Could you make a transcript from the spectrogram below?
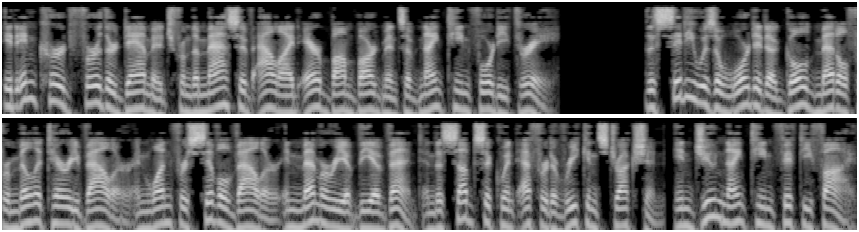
It incurred further damage from the massive Allied air bombardments of 1943. The city was awarded a gold medal for military valor and one for civil valor in memory of the event and the subsequent effort of reconstruction. In June 1955,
